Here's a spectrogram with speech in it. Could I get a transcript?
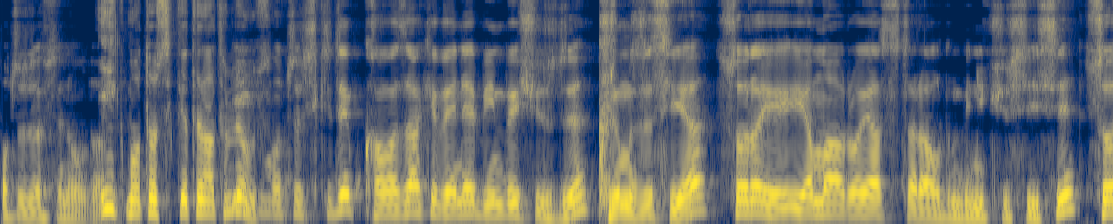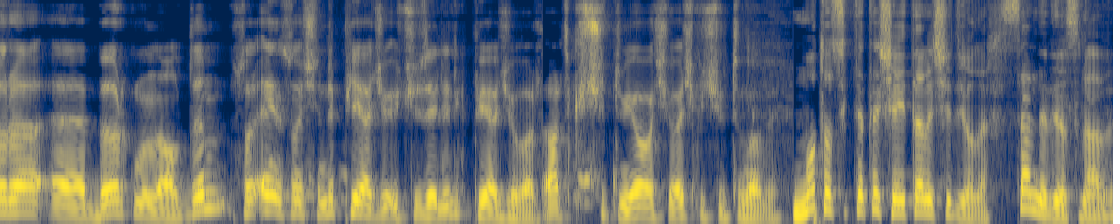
34 sene oldu. İlk motosikletini hatırlıyor İlk musun? motosikletim Kawasaki VN 1500'dü. Kırmızı siyah. Sonra Yamaha Royal Star aldım 1300 cc. Sonra e, Berkman aldım. Sonra en son şimdi Piaggio 350'lik Piaggio var. Artık küçülttüm yavaş yavaş küçülttüm abi. Motosiklete şeytan işi diyorlar. Sen ne diyorsun abi?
